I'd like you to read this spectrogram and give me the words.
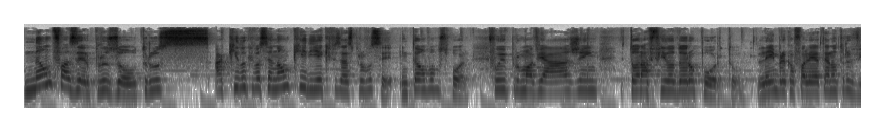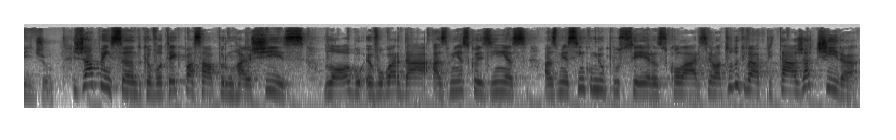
não fazer para os outros aquilo que você não queria que fizesse fizesse para você. Então, vamos supor, fui para uma viagem, tô na fila do aeroporto. Lembra que eu falei até no outro vídeo. Já pensando que eu vou ter que passar por um raio-x, logo eu vou guardar as minhas coisinhas, as minhas 5 mil pulseiras, colares, sei lá, tudo que vai apitar, já tira.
